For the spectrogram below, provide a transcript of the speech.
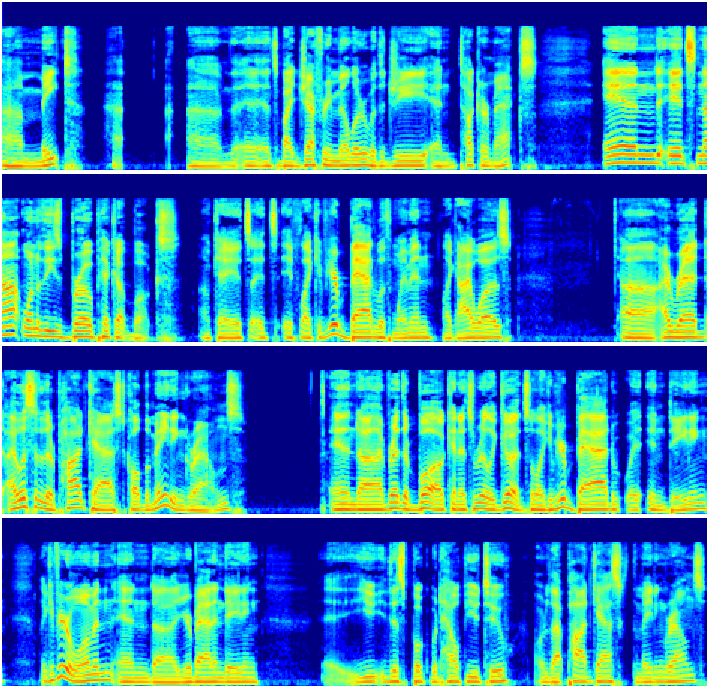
uh, Mate. Uh, it's by Geoffrey Miller with a G and Tucker Max, and it's not one of these bro pickup books. Okay, it's it's if like if you're bad with women like I was, uh, I read I listened to their podcast called The Mating Grounds, and uh, I've read their book and it's really good. So like if you're bad in dating, like if you're a woman and uh, you're bad in dating, uh, you this book would help you too, or that podcast, The Mating Grounds.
